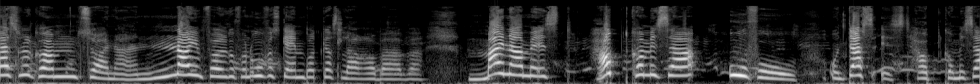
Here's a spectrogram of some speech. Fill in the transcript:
Herzlich willkommen zu einer neuen Folge von Ufos Game Podcast Lara Baba. Mein Name ist Hauptkommissar UFO und das ist Hauptkommissar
